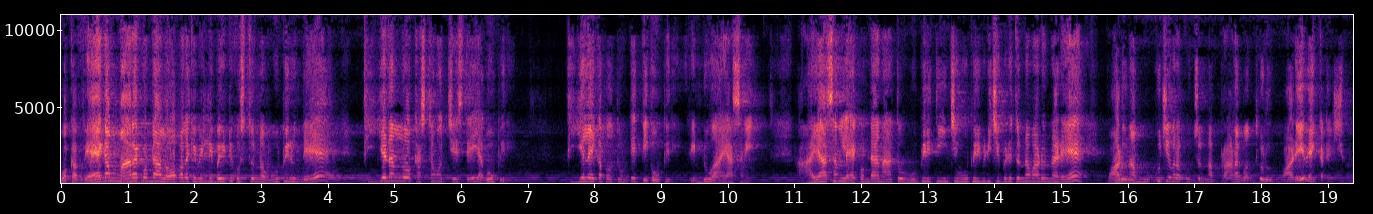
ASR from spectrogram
ఒక వేగం మారకుండా లోపలికి వెళ్ళి బయటకు వస్తున్న ఊపిరుందే తీయడంలో కష్టం వచ్చేస్తే ఎగూపిరి తీయలేకపోతుంటే దిగూపిరి. రెండూ ఆయాసమే. ఆయాసం లేకుండా నాతో ఊపిరి తీయించి ఊపిరి విడిచిపెడుతున్నవాడున్నాడే. వాడు నా ముక్కు చివర కూర్చున్న ప్రాణబంధుడు వాడే వెంకటేశ్వరుడు.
